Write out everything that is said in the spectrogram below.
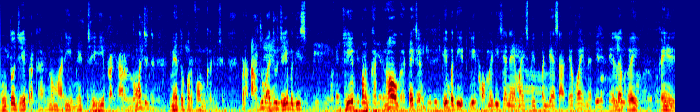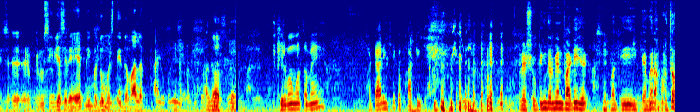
હું તો જે પ્રકારનો મારી ઇમેજ છે એ પ્રકારનો જ મેં તો પરફોર્મ કર્યું છે. પણ આજુબાજુ જે બધી જે પણ ઘટનાઓ ઘટે છે ને એ બધી એટલી કોમેડી છે ને એમાંય સ્મિત પંડ્યા સાથે હોય ને એટલે ભાઈ કંઈ પેલું સિરિયસ રહે જ નહીં બધું મસ્તી ધમાલ જ થાય. ફિલ્મોમાં તમે ફટારી છે કે ફાટી છે? એટલે શૂટિંગ દરમિયાન ફાટી છે. બાકી કેમેરા પર તો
